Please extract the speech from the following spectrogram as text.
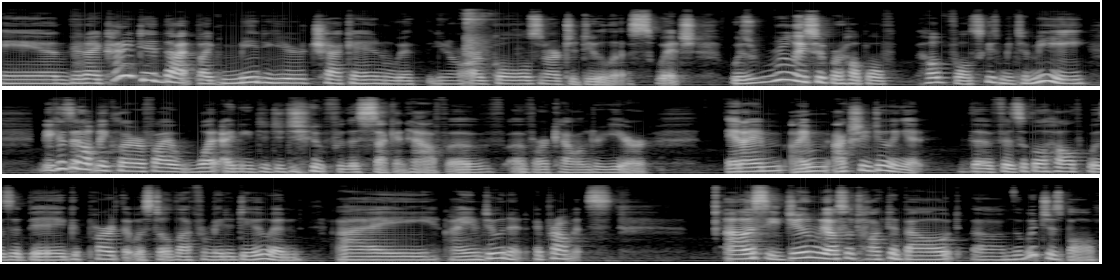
And then I kind of did that like mid-year check-in with, you know, our goals and our to-do lists, which was really super helpful helpful, excuse me, to me because it helped me clarify what I needed to do for the second half of, of our calendar year. And I'm I'm actually doing it. The physical health was a big part that was still left for me to do, and I I am doing it. I promise. Uh, let's see. June we also talked about um, the witches ball,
